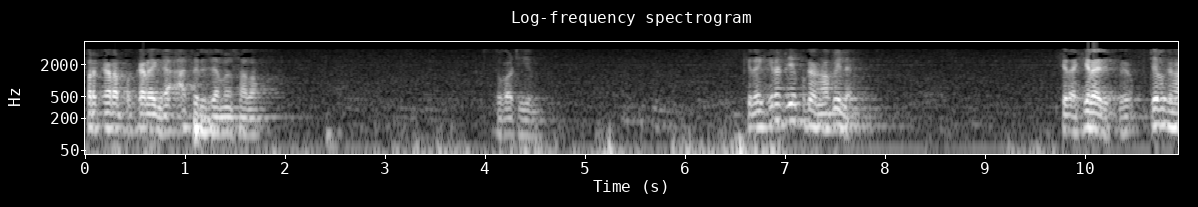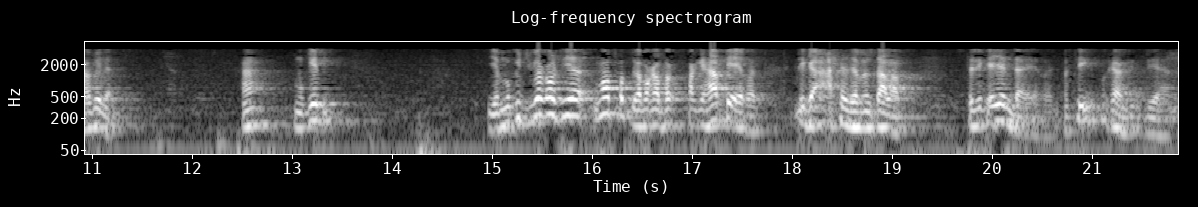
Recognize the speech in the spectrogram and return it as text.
perkara-perkara yang nggak ada di zaman salaf? Coba diem. Kira-kira dia pegang HP enggak? Kira-kira dia pegang HP enggak? Hah? Mungkin ya mungkin juga kalau dia ngotot gak bakal pakai HP ya kan. Ini gak ada zaman salaf. Jadi kayaknya enggak ya kan. Pasti pegang dia HP.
